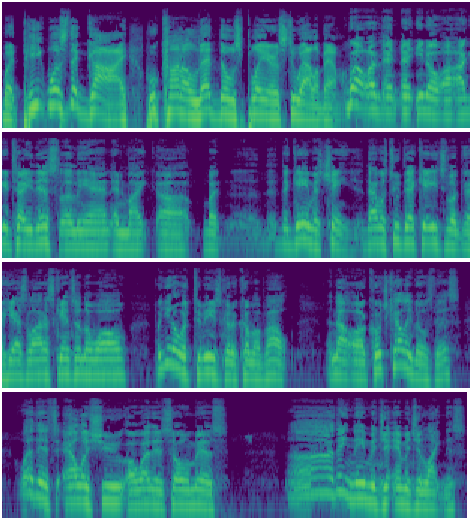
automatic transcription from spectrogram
but Pete was the guy who kind of led those players to Alabama. Well, and, and, and you know, uh, I can tell you this, uh, Leanne and Mike, uh, but the game has changed. That was two decades. Look, he has a lot of skins on the wall, but you know what to me is going to come about. Now, uh, Coach Kelly knows this. Whether it's LSU or whether it's Ole Miss, uh, I think name, image, and likeness.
